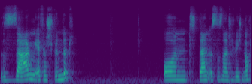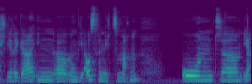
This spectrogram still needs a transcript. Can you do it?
sagen, er verschwindet und dann ist es natürlich noch schwieriger, ihn äh, irgendwie ausfindig zu machen. Und ähm, ja,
